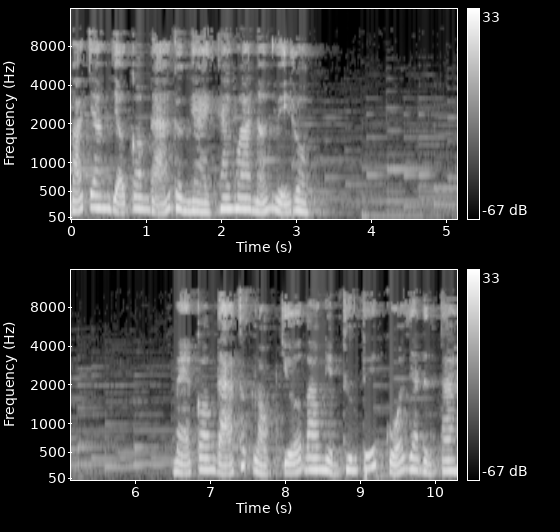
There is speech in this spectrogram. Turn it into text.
Vả chăng vợ con đã gần ngày khai hoa nở nhụy rồi. Mẹ con đã thất lọc giữa bao niềm thương tiếc của gia đình ta.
